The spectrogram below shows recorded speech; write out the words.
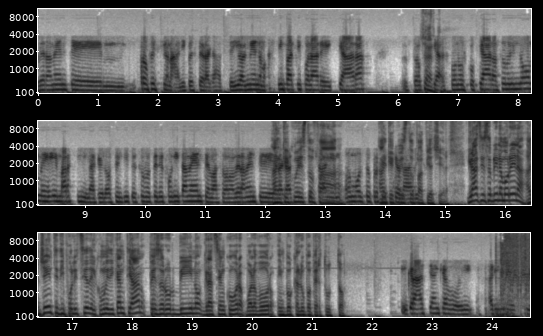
veramente mh, professionali queste ragazze. Io almeno in particolare Chiara certo. Chiara, conosco Chiara solo il nome e Martina che l'ho sentito solo telefonicamente ma sono veramente anche questo, fa, molto anche questo fa piacere. Grazie Sabrina Morena agente di polizia del comune di Cantiano Pesaro Urbino grazie ancora buon lavoro in bocca al lupo per tutto. Grazie anche a voi arrivederci.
